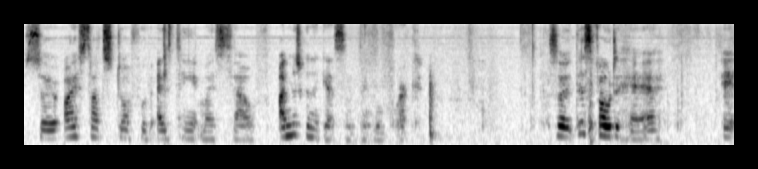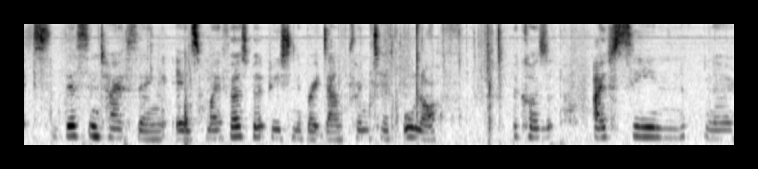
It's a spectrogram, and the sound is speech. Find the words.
So I started off with editing it myself. I'm just going to get something real quick. So this folder here, it's this entire thing is my first book Beauty and the Breakdown printed all off because I've seen, you know,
